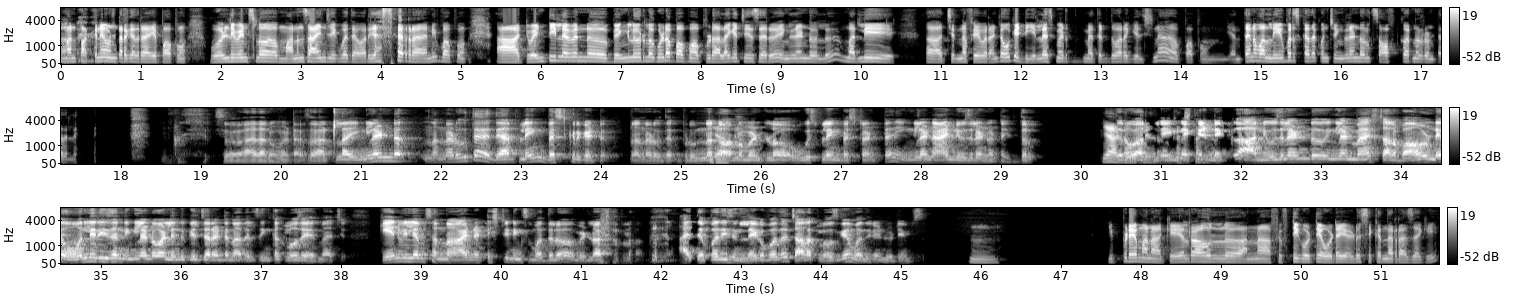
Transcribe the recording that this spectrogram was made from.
మన పక్కనే ఉంటారు కదరా! ఏ పాపం వరల్డ్ ఈవెంట్స్‌లో మనం సాయం చేయకపోతే ఎవరు చేస్తారా అని పాపం ఆ ట్వంటీ లెవెన్ బెంగళూరులో కూడా పాపం అప్పుడు అలాగే చేశారు ఇంగ్లాండ్ వాళ్ళు మళ్ళీ చిన్న ఫేవర్ అంటే ఓకే. డిఎల్ఎస్ మెథడ్ మెథడ్ ద్వారా గెలిచిన పాపం ఎంతైనా వాళ్ళ నేబర్స్ కదా! కొంచెం ఇంగ్లాండ్ వాళ్ళకి సాఫ్ట్ కార్నర్ ఉంటుందిలే సో, అదనమాట. సో, అట్లా ఇంగ్లాండ్ నన్నడిగితే they are playing best cricket. నన్నడిగితే. ఇప్పుడున్న యాహ్! టోర్నమెంట్‌లో హూ ఈస్ ప్లేయింగ్ బెస్ట్ అంటే ఇంగ్లాండ్ అండ్ న్యూజిలాండ్ అంట ఇద్దరు. యాహ్! ఇద్దరు డౌట్ ఆర్ లేదు. Playing neck and. నెక్. ఆ న్యూజిలాండ్, ఇంగ్లాండ్ మ్యాచ్ చాలా బావుండే. ఓన్లీ రీజన్ ఇంగ్లాండ్ వాళ్ళు ఎందుకు గెలిచారంటే నాకు తెలిసి ఇంకా క్లోజ్ అయ్యేది మ్యాచ్. కేన్ విలియమ్సన్ ఆడిన టెస్ట్ ఇన్నింగ్స్ మధ్యలో మిడిల్ ఆర్డర్‌లో అది దెబ్బతీసింది. లేకపోతే చాలా క్లోజ్ గేమ్ అది 2 టీమ్స్. హ్మ్. ఇప్పుడే మన కేఎల్ రాహుల్ అన్న 50 కొట్టి ఔట్ అయ్యాడు సికందర్ రజాకి.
